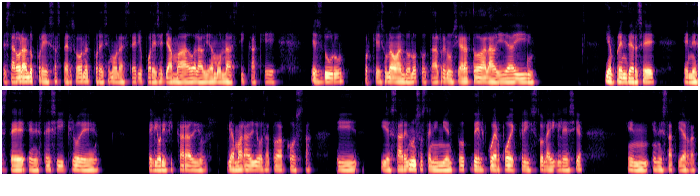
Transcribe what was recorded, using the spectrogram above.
de estar orando por estas personas, por ese monasterio, por ese llamado a la vida monástica que es duro, porque es un abandono total, renunciar a toda la vida y, y emprenderse en este, en este ciclo de, de glorificar a Dios, de amar a Dios a toda costa y, y estar en un sostenimiento del cuerpo de Cristo, la iglesia, en, en esta tierra.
